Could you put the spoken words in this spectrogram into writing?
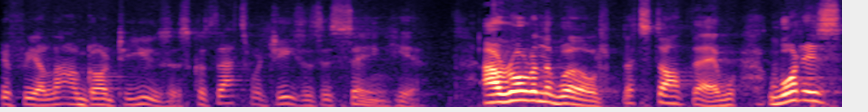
if we allow God to use us, because that's what Jesus is saying here. Our role in the world, let's start there. What is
